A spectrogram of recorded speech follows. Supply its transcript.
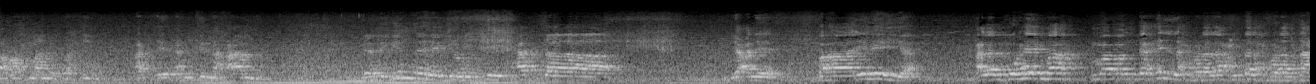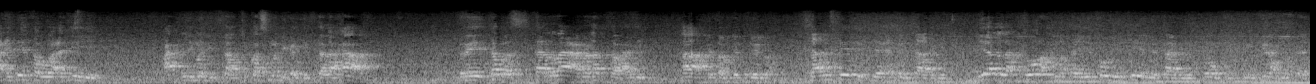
الرحمن الرحيم. أنت عام لأن قلنا هيك حتى يعني بهائمية. على البهيمة ما من دحل لحبر لا عند لحبر التاعدية توعدية عقل ما دي تاتو ما دي ريت بس ترى عبرت توعدي ها في تبديل سانتي تتعب التارجت يلا تو رحمة يكون كي اللي تارجت تو كي رحمة.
